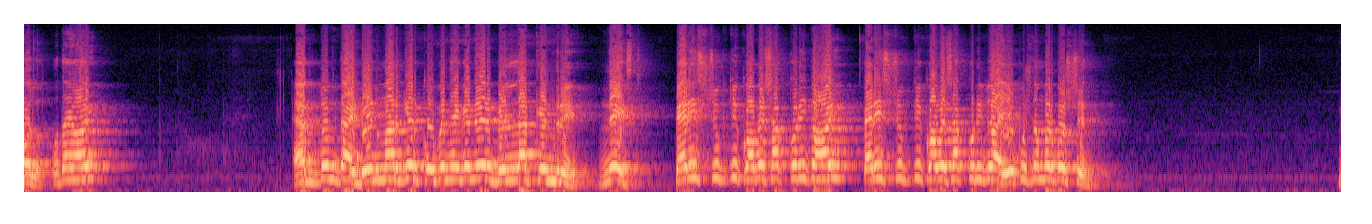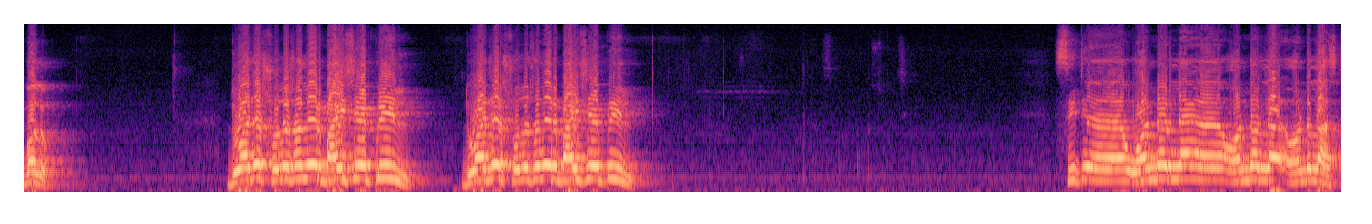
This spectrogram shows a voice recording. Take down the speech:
বলো, কোথায় হয়? একদম তাই, ডেনমার্কের কোপেনহেগেনের বেল্লা কেন্দ্রে। নেক্সট প্যারিস চুক্তি কবে স্বাক্ষরিত হয়? প্যারিস চুক্তি কবে স্বাক্ষরিত হয়? একুশ নম্বর কোশ্চেন বলো। দু হাজার ষোলো সালের বাইশে এপ্রিল। দু হাজার ষোলো সালের বাইশে এপ্রিল। সিট ওয়ান্ডারলাস্ট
